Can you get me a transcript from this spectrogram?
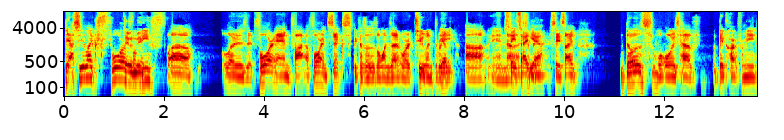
yeah see like four Same for me. me, uh what is it four and five four and six because those are the ones that were two and three uh and uh, Stateside, Super- yeah. stateside those will always have a big heart for me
